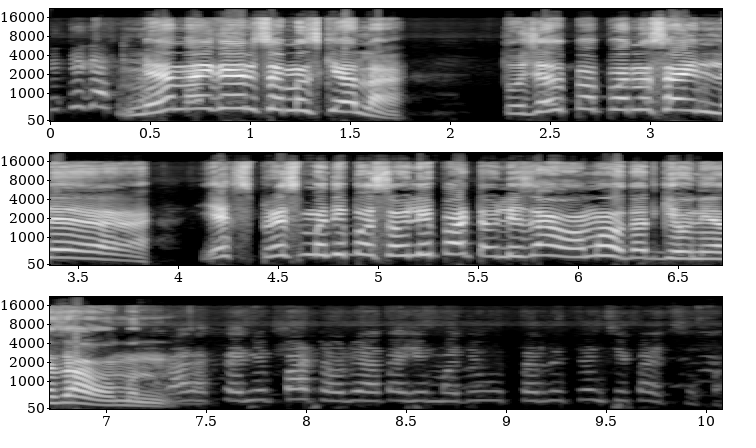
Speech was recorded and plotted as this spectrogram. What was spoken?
किती घेतला? मी नाही गैरसमज केला. तुझ्याच पप्पानं सांगितलं एक्सप्रेस मध्ये बसवली पाठवली जावा महोदात घेऊन या जावा म्हणून. मला त्यांनी पाठवले आता ही मध्ये उतरली त्यांची काय चुका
